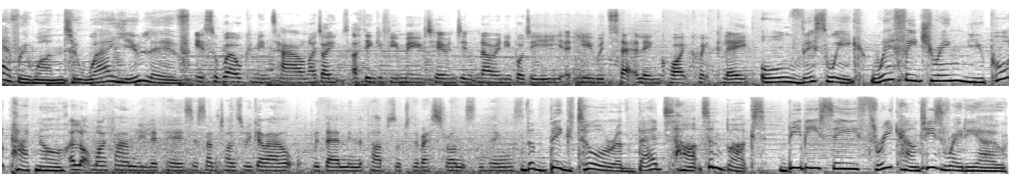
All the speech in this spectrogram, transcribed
everyone to where you live. It's a welcoming town. I don't. I think if you moved here and didn't know anybody, you would settle in quite quickly. All this week, we're featuring Newport Pagnell. A lot of my family live here, so sometimes we go out with them in the pubs or to the restaurants and things. The big tour of beds, Herts, and Bucks. BBC Three Counties Radio.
